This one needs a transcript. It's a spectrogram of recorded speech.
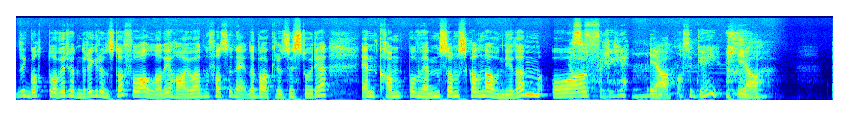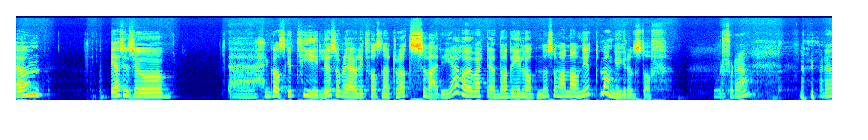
det er godt over 100 grunnstoff, og alle av de har jo en fascinerende bakgrunnshistorie. En kamp om hvem som skal navngi dem, og Selvfølgelig. Ja. Og så gøy. ja. Em, jeg syns jo eh, Ganske tidlig så ble jeg jo litt fascinert over at Sverige har jo vært en av de landene som har navngitt mange grunnstoff. Hvorfor det? Er det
